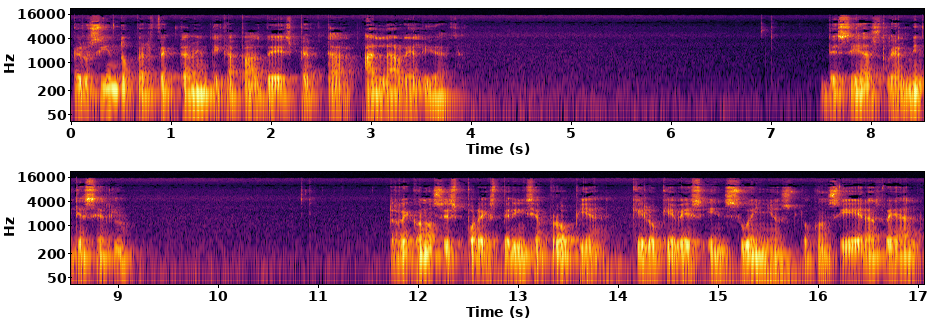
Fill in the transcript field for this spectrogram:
pero siendo perfectamente capaz de despertar a la realidad. ¿Deseas realmente hacerlo? ¿Reconoces por experiencia propia que lo que ves en sueños lo consideras real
